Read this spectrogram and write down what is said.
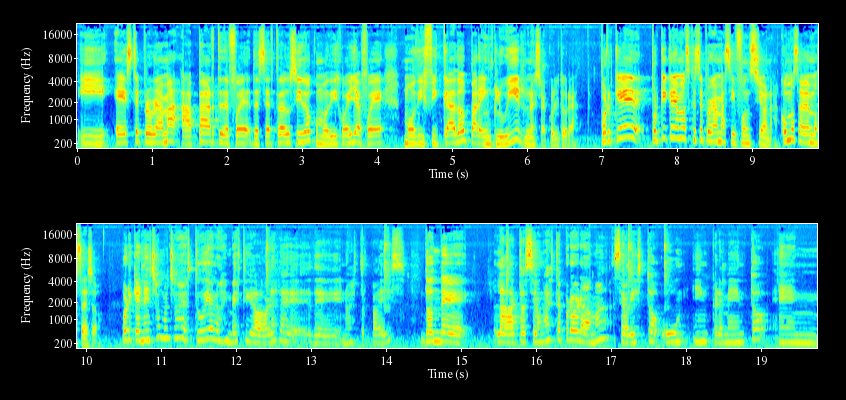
Y este programa, aparte de, fue, de ser traducido, como dijo ella, fue modificado para incluir nuestra cultura. ¿Por qué, ¿Por qué creemos que este programa sí funciona? ¿Cómo sabemos eso? Porque han hecho muchos estudios los investigadores de nuestro país, donde la adaptación a este programa se ha visto un incremento en,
